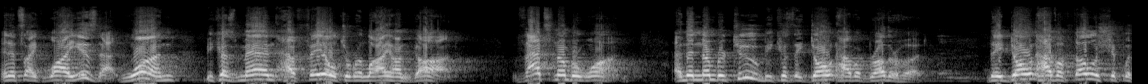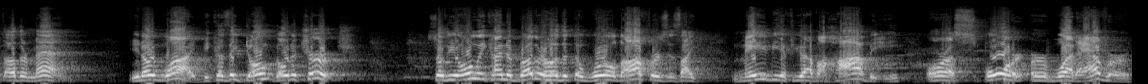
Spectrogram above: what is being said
And it's like, why is that? One, because men have failed to rely on God. That's number one. And then number two, because they don't have a brotherhood. They don't have a fellowship with other men. You know why? Because they don't go to church. So the only kind of brotherhood that the world offers is like maybe if you have a hobby or a sport or whatever,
